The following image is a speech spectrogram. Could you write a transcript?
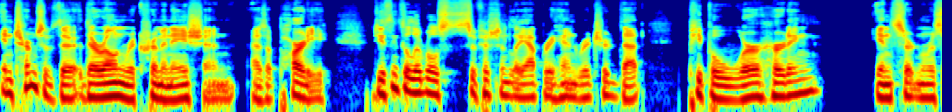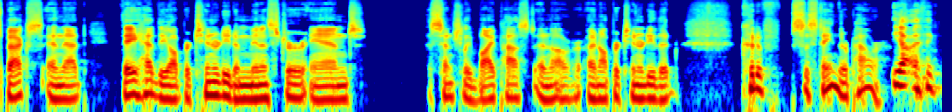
In terms of their their own recrimination as a party, do you think the Liberals sufficiently apprehend Richard that people were hurting in certain respects, and that they had the opportunity to minister and essentially bypassed an an opportunity that could have sustained their power. Yeah, I think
